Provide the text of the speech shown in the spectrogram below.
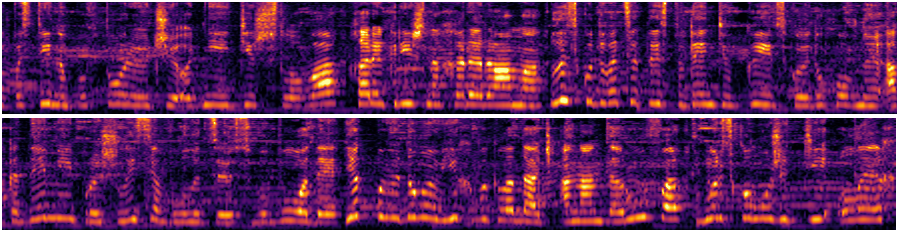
і постійно повторюючи одні й ті ж слова Харе Крішна, Харе Рама, близько 20 студентів Київської духовної академії пройшлися вулицею Свободи. Як повідомив їх викладач Ананта Руфа в морському житті Олег,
